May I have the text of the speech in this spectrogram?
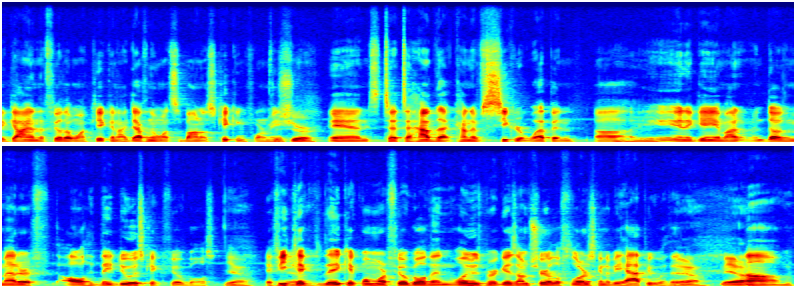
a guy on the field I want kicking, I definitely want Sabanos kicking for me. for sure. And to, to have that kind of secret weapon uh, Mm-hmm. in a game, I, it doesn't matter if all they do is kick field goals. Yeah. If he yeah. kick, they kick one more field goal than Williamsburg is. I'm sure Lafleur is going to be happy with it. Yeah, yeah. Um,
